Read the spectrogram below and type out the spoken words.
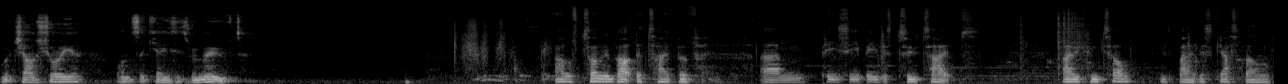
which I'll show you once the case is removed. I was telling you about the type of um, PCB, there's two types. How you can tell is by this gas valve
